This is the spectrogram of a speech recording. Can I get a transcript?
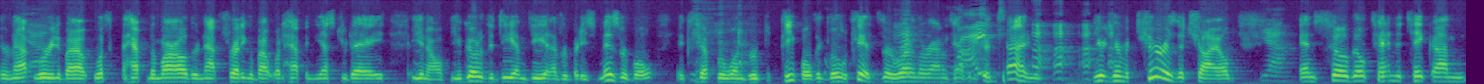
They're not yeah. worried about what's going to happen tomorrow. They're not fretting about what happened yesterday. You know, you go to the DMV and everybody's miserable except for one group of people, the little kids. They're running around and having right? a good time. You're, you're mature as a child. Yeah. And so they'll tend to take on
